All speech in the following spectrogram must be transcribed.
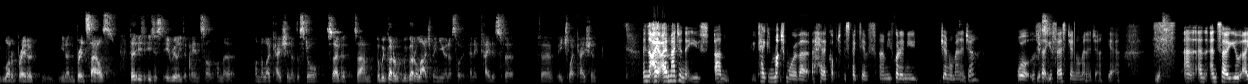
lot of bread. You know the bread sales. So it, it just it really depends on, on the on the location of the store. So, but um, but we've got a we've got a large menu and it and it caters for for each location. And I, I imagine that you've um, taken much more of a, a helicopter perspective. Um, you've got a new general manager, or yes. your first general manager, yeah. Yes. And and, and so you are,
